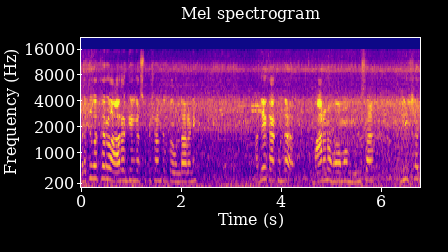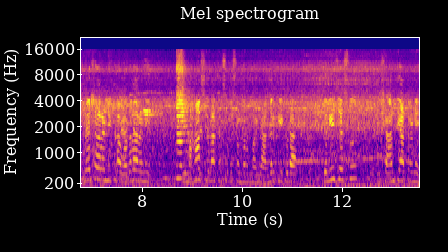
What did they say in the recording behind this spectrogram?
ప్రతి ఒక్కరూ ఆరోగ్యంగా సుఖశాంతులతో ఉండాలని. అదే కాకుండా మారణ హోమం హింస ఈర్ష ద్వేషాలన్నీ కూడా వదలాలని ఈ మహాశివరాత్రి శుభ సందర్భంగా అందరికీ కూడా తెలియజేస్తూ ఈ శాంతి యాత్రని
